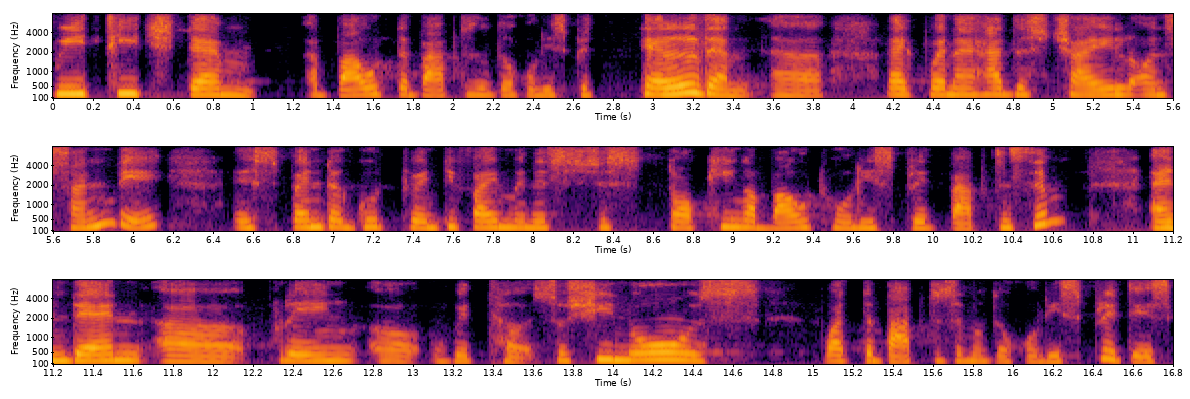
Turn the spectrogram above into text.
we teach them about the baptism of the Holy Spirit. Tell them, uh, like when I had this child on Sunday, I spent a good 25 minutes just talking about Holy Spirit baptism and then uh, praying uh, with her. So she knows what the baptism of the Holy Spirit is.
